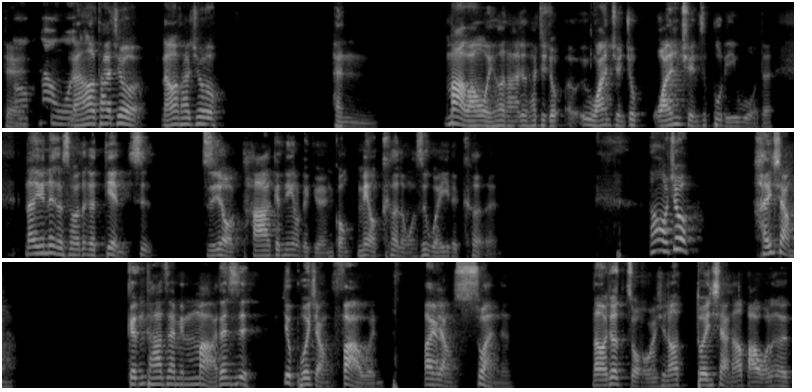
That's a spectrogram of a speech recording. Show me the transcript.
对，哦、那我然后他就然后他就很。骂完我以后，他就他就就、呃、完全就完全是不理我的。那因为那个时候那个店是只有他跟另外一个员工，没有客人，我是唯一的客人。然后我就很想跟他在那边骂，但是又不会讲法文，他就讲算了。然后我就走回去，然后蹲下，然后把我那个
